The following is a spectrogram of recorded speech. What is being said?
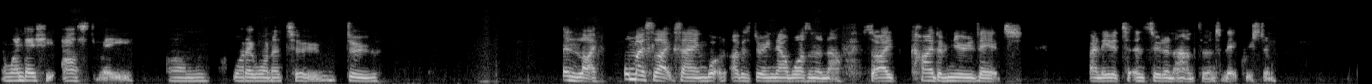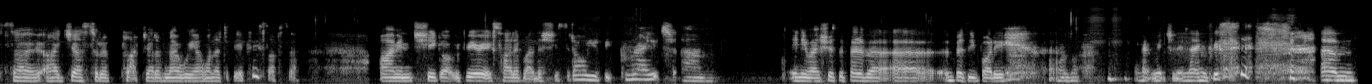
And one day she asked me um, what I wanted to do in life, almost like saying what I was doing now wasn't enough. So I kind of knew that I needed to insert an answer into that question. So I just sort of plucked out of nowhere I wanted to be a police officer. I mean, she got very excited by this. She said, "Oh, you'd be great." Um, anyway, she was a bit of a, a busybody. Um, I won't mention her name because. um,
